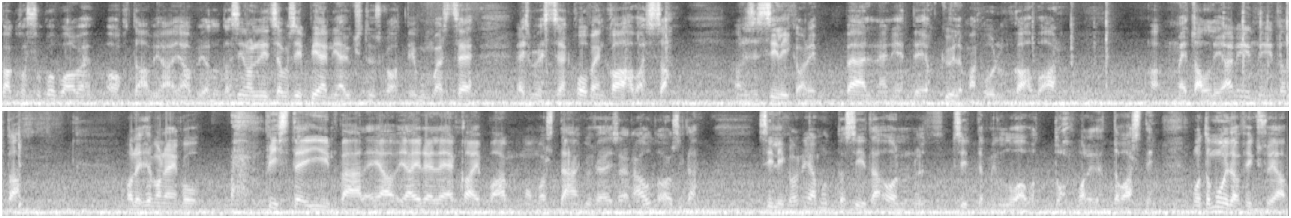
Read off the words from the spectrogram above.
kakkossukupolven Octavia ja, ja tota, siinä oli niitä pieniä yksityiskohtia. Mun mielestä se esimerkiksi se oven kahvassa oli se silikoni päällinen, niin ettei ole kylmä kun kahvaan metallia, niin, niin tota, oli semmoinen kuin piste päälle ja, ja edelleen kaipaa muun muassa tähän kyseiseen autoon sitä silikonia, mutta siitä on nyt sitten luovuttu valitettavasti. Mutta muita fiksuja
